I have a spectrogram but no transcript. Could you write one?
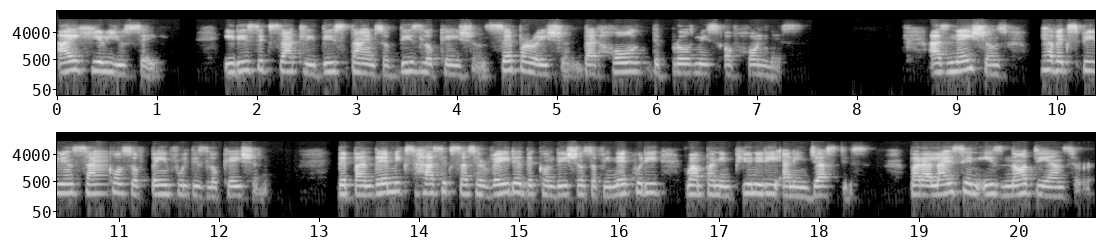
I hear you say, it is exactly these times of dislocation, separation, that hold the promise of wholeness. As nations, have experienced cycles of painful dislocation. The pandemic has exacerbated the conditions of inequity, rampant impunity, and injustice. Paralyzing is not the answer.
